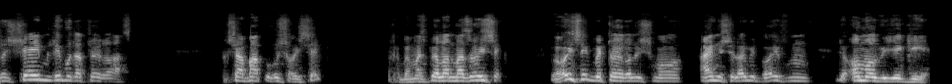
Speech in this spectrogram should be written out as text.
לשם לימוד התואר עצמו. עכשיו מה פירוש עוסק? הרב מסביר לנו מה זה עוסק. ועוסק בתוירו לשמו, היינו שלא מתבואפן לעומל ויגיע.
